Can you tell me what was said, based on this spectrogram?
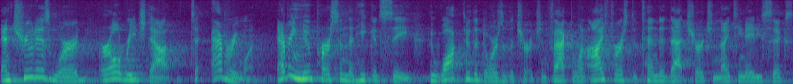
And true to his word, Earl reached out to everyone every new person that he could see who walked through the doors of the church. In fact, when I first attended that church in 1986,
